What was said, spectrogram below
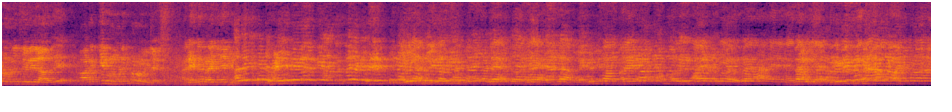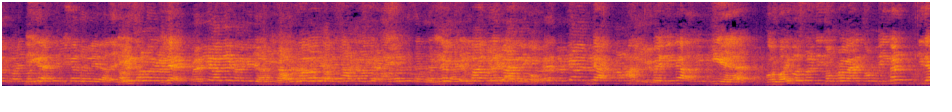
ஒண்ணும் சொல்லிடாது. பரவாயில்லை. அது கணக்கு இப்ப நீங்க அறிக்கைய ஒரு பைபஸ் பண்ணி சொல்றவன் சொல்றீங்க இதை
